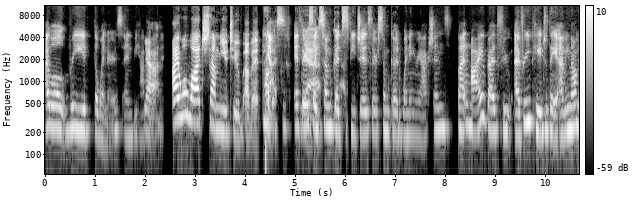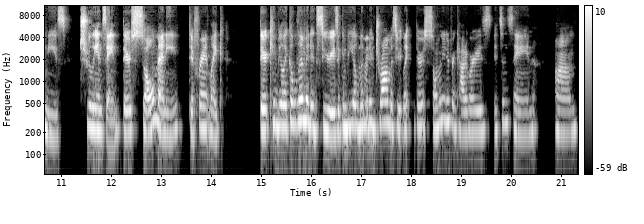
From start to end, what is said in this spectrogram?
I will read the winners and be happy Yeah. I will watch some YouTube of it. Probably. Yes, if there's Yeah, like some good yeah. speeches, there's some good winning reactions. But Mhm. I read through every page of the Emmy nominees. Truly insane. There's so many different like. There can be like a limited series. It can be a limited drama series. Like there's so many different categories. It's insane. Um,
